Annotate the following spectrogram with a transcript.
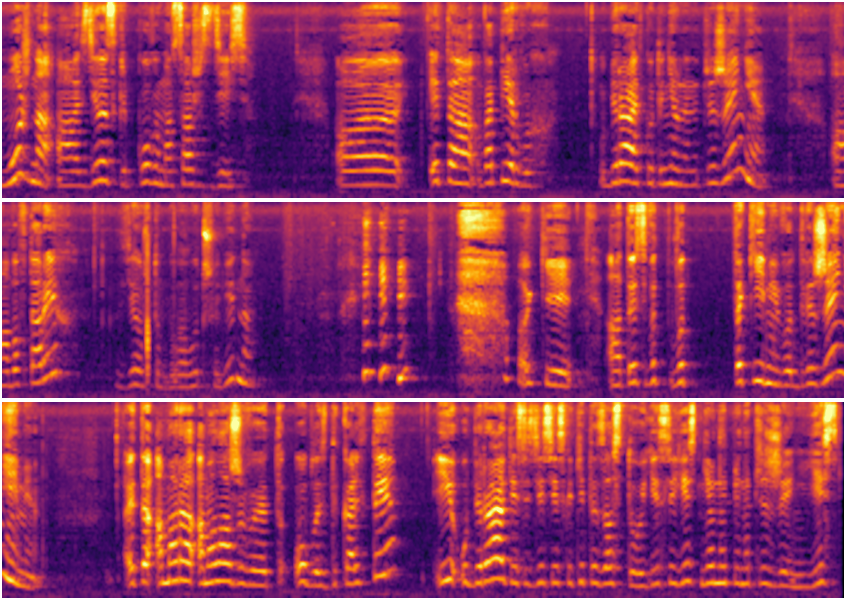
Можно а, сделать скрипковый массаж здесь. А, это, во-первых, убирает какое-то нервное напряжение, а, во-вторых, сделаю, чтобы было лучше видно. Окей. А, то есть вот, такими вот движениями это омолаживает область декольте, и убирают, если здесь есть какие-то застои, если есть нервное перенапряжение, есть,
